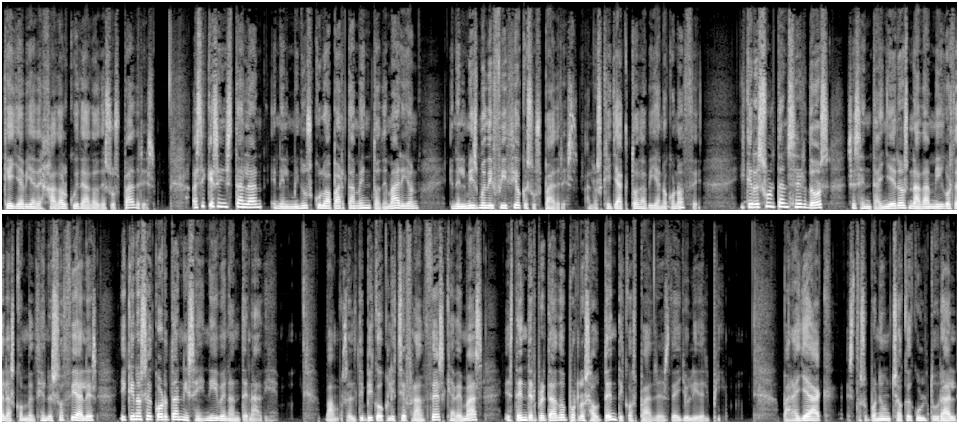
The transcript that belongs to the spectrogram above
que ella había dejado al cuidado de sus padres. Así que se instalan en el minúsculo apartamento de Marion, en el mismo edificio que sus padres, a los que Jack todavía no conoce, y que resultan ser dos sesentañeros nada amigos de las convenciones sociales y que no se cortan ni se inhiben ante nadie. Vamos, el típico cliché francés que además está interpretado por los auténticos padres de Julie Delpy. Para Jack, esto supone un choque cultural,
